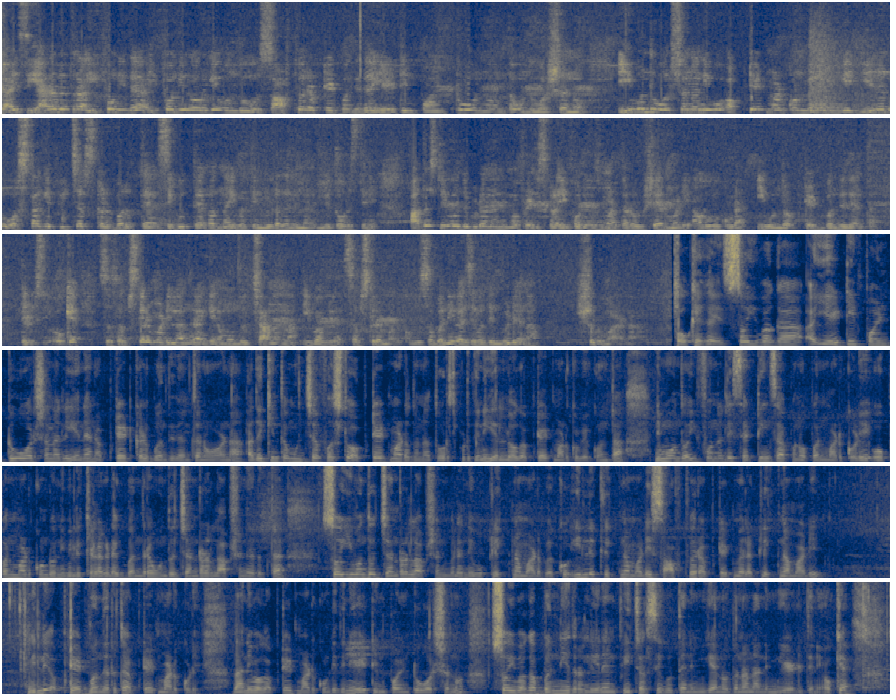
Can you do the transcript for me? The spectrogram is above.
Guys ಯಾರ್ಯಾರ ಹತ್ರ iPhone ಇದೆ ಐಫೋನ್ ಇರೋರಿಗೆ ಒಂದು ಸಾಫ್ಟ್ವೇರ್ ಅಪ್ಡೇಟ್ ಬಂದಿದೆ ಏಯ್ಟೀನ್ ಪಾಯಿಂಟ್ ಟೂ ಅನ್ನುವಂಥ ಒಂದು ವರ್ಷನ್ ಈ ಒಂದು ವರ್ಷನ ನೀವು ಅಪ್ಡೇಟ್ ಮಾಡ್ಕೊಂಡ್ಮೇಲೆ ನಿಮಗೆ ಏನೇನು ಹೊಸದಾಗಿ ಫೀಚರ್ಸ್ಗಳು ಬರುತ್ತೆ, ಸಿಗುತ್ತೆ ಅನ್ನೋದನ್ನ ಇವತ್ತಿನ ವಿಡಿಯೋದಲ್ಲಿ ನಾನು ನಿಮಗೆ ತೋರಿಸ್ತೀನಿ. ಆದಷ್ಟು ಈ ಒಂದು ವಿಡಿಯೋನ ನಿಮ್ಮ ಫ್ರೆಂಡ್ಸ್ಗಳು ಐಫೋನ್ ಯೂಸ್ ಮಾಡ್ತಾರೋ ಶೇರ್ ಮಾಡಿ, ಅವ್ರಿಗೂ ಕೂಡ ಈ ಒಂದು ಅಪ್ಡೇಟ್ ಬಂದಿದೆ ಅಂತ ತಿಳಿಸಿ ಓಕೆ ಸೊ ಸಬ್ಸ್ಕ್ರೈಬ್ ಮಾಡಿಲ್ಲ ಅಂದರೆ ಹಂಗೆ ನಮ್ಮ ಒಂದು ಚಾನಲ್ನ ಇವಾಗಲೇ ಸಬ್ಸ್ಕ್ರೈಬ್ ಮಾಡ್ಕೊಂಡು. ಸೊ ಬನ್ನಿ ಗಾಯ್ಸ್ ಇವತ್ತಿನ ವಿಡಿಯೋನ ಶುರು ಮಾಡೋಣ. ಓಕೆ ಗೈಸ್ ಸೊ ಇವಾಗ ಏಯ್ಟೀನ್ ಪಾಯಿಂಟ್ ಟೂ ವರ್ಷನಲ್ಲಿ ಏನೇನು ಅಪ್ಡೇಟ್ಗಳು ಬಂದಿದೆ ಅಂತ ನೋಡೋಣ. ಅದಕ್ಕಿಂತ ಮುಂಚೆ ಫಸ್ಟು ಅಪ್ಡೇಟ್ ಮಾಡೋದನ್ನು ತೋರಿಸ್ಬಿಡ್ತೀನಿ. ಎಲ್ಲೋಗಿ ಅಪ್ಡೇಟ್ ಮಾಡ್ಕೋಬೇಕು ಅಂತ. ನಿಮ್ಮ ಒಂದು ಐಫೋನಲ್ಲಿ ಸೆಟ್ಟಿಂಗ್ಸ್ ಆ್ಯಪನ್ನು ಓಪನ್ ಮಾಡ್ಕೊಳ್ಳಿ. ಓಪನ್ ಮಾಡಿಕೊಂಡು ನೀವು ಇಲ್ಲಿ ಕೆಳಗಡೆಗೆ ಬಂದರೆ ಒಂದು ಜನರಲ್ ಆಪ್ಷನ್ ಇರುತ್ತೆ. ಸೊ ಈ ಒಂದು ಜನರಲ್ ಆಪ್ಷನ್ ಮೇಲೆ ನೀವು ಕ್ಲಿಕ್ನ ಮಾಡಬೇಕು. ಇಲ್ಲಿ ಕ್ಲಿಕ್ನ ಮಾಡಿ ಸಾಫ್ಟ್ವೇರ್ ಅಪ್ಡೇಟ್ ಮೇಲೆ ಕ್ಲಿಕ್ನ ಮಾಡಿ. ಇಲ್ಲಿ ಅಪ್ಡೇಟ್ ಬಂದಿರುತ್ತೆ ಅಪ್ಡೇಟ್ ಮಾಡ್ಕೊಳ್ಳಿ ನಾನು ಇವಾಗ ಅಪ್ಡೇಟ್ ಮಾಡ್ಕೊಂಡಿದ್ದೀನಿ eighteen point two version. So ಇವಾಗ ಬನ್ನಿ ಇದರಲ್ಲಿ ಏನೇನು ಫೀಚರ್ ಸಿಗುತ್ತೆ ನಿಮಗೆ ಅನ್ನೋದನ್ನು ನಾನು ನಿಮಗೆ ಹೇಳ್ತೀನಿ ಓಕೆ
